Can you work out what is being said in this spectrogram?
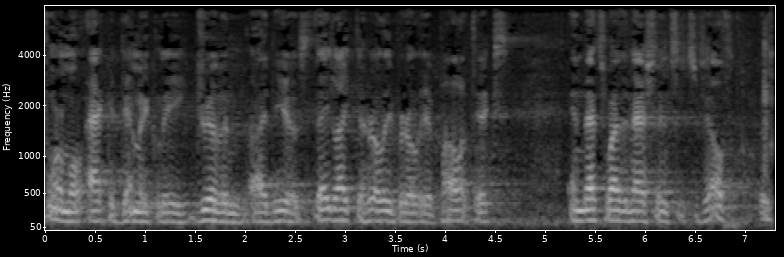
formal, academically driven ideas. They like the hurly-burly of politics, and that's why the National Institutes of Health, was,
